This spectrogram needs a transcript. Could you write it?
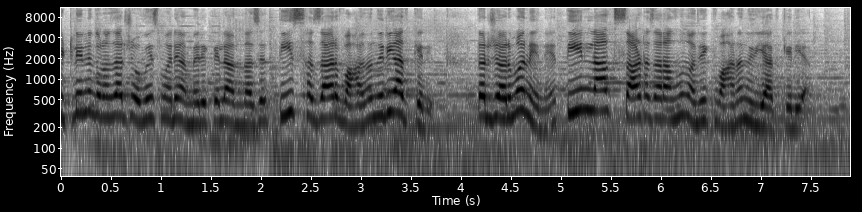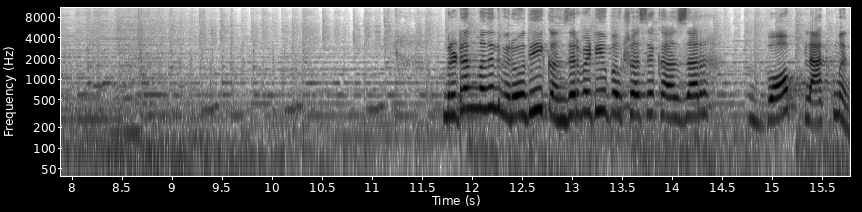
इटलीने दोन हजार चोवीसमध्ये अमेरिकेला अंदाजे तीस हजार वाहनं निर्यात केली. तर जर्मनीने तीन लाख साठ हजारांहून अधिक वाहनं निर्यात केली आहेत. ब्रिटनमधील विरोधी कन्झर्वेटिव्ह पक्षाचे खासदार बॉब ब्लॅकमन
